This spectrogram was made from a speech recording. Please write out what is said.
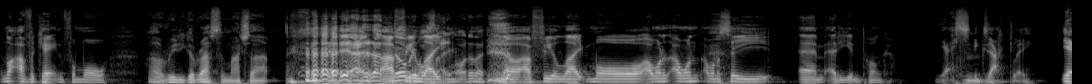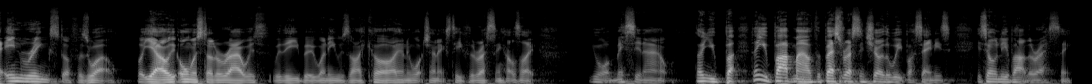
I'm not advocating for more, oh, really good wrestling match that. yeah, that, I nobody feel wants like anymore, do they? no, I feel like more. I want, I want, I want to see um, Eddie and Punk. Yes, exactly. Yeah, in ring stuff as well. But yeah, I almost had a row with with Ebu when he was like, "Oh, I only watch NXT for the wrestling." I was like, "You are missing out. Don't you ba- don't you badmouth the best wrestling show of the week by saying it's it's only about the wrestling.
